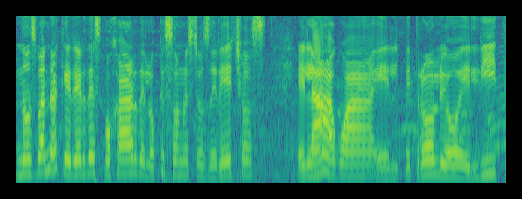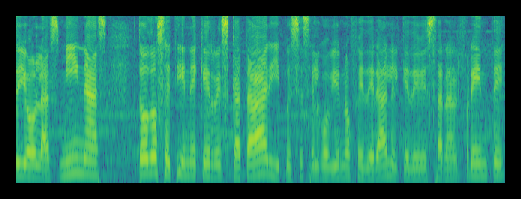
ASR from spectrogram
nos van a querer despojar de lo que son nuestros derechos, el agua, el petróleo, el litio, las minas, todo se tiene que rescatar y pues es el gobierno federal el que debe estar al frente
